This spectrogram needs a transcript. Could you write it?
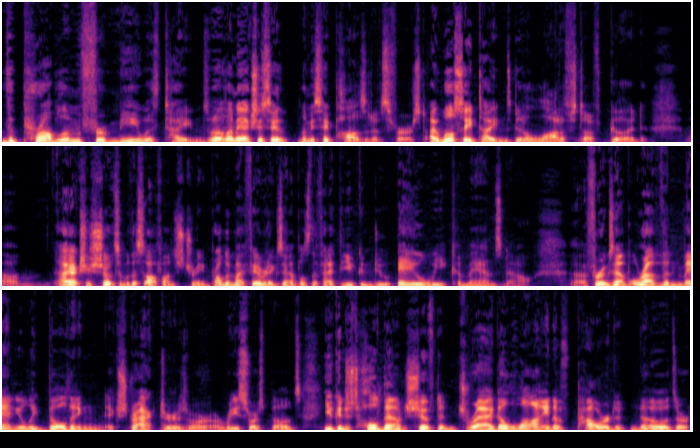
The problem for me with Titans, well, let me actually say, let me say positives first. I will say Titans did a lot of stuff good. Um, I actually showed some of this off on stream. Probably my favorite example is the fact that you can do AoE commands now. Uh, for example, rather than manually building extractors or, or, resource builds, you can just hold down shift and drag a line of powered nodes or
